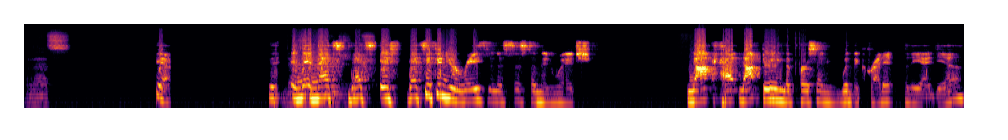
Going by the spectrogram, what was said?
and that's and, and that's that's if that's if you're raised in a system in which not ha- not being the person with the credit for the idea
